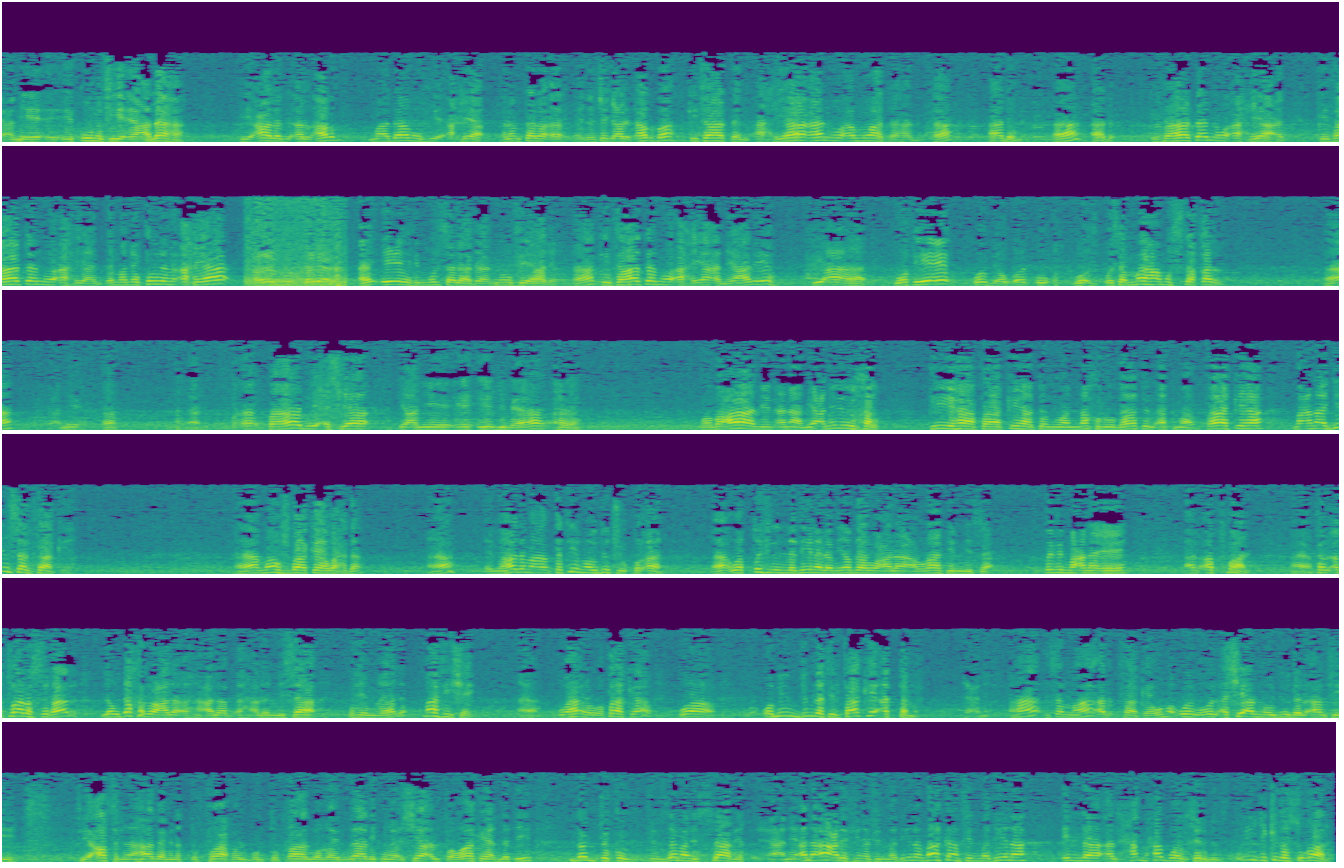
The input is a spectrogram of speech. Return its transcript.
يعني يكون في أعلاها في أعلى الأرض. ما داموا في أحياء. ألم ترى آه، تجعل الأرض كفاة أحياء وأمواتا. هذا ها؟ هذا. ها؟ هذا كفاة وأحياء. كفاة وأحياء. لما نكون أحياء على المرسلات. أي إيه في المرسلات. مو في هذا ها؟ كفاة وأحياء. يعني في آه، وفي وفي- و- وسماها مستقر. ها؟ يعني ها؟ ها. فهذه أشياء يعني يجب ها. وضعها للأنام يعني للخلق. فيها فاكهة والنخل ذات الأكمام. فاكهة معنى جنس الفاكهة. ها ما هوش فاكهة واحدة. ها إنه هذا كثير موجود في القرآن. ها والطفل الذين لم يظهروا على عورات النساء. الطفل معنى إيه؟ الأطفال. ها فالأطفال الصغار لو دخلوا على على على النساء وهم هذا ما في شيء. وفاكهة و ومن جملة الفاكهة التمر. يعني. ها يسمى الفاكهة. وم- والأشياء الموجودة الآن في في عصرنا هذا من التفاح والبرتقال وغير ذلك من الأشياء الفواكه التي لم تكن في الزمن السابق. يعني أنا أعرف هنا في المدينة ما كان في المدينة إلا الحبحب والخربز. ويجي كده صغار.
